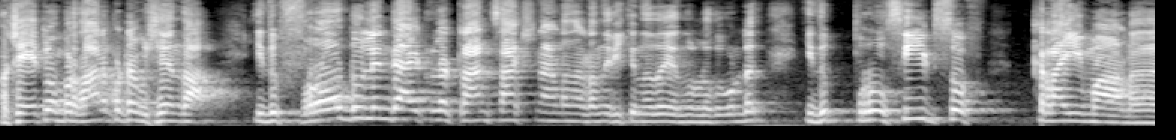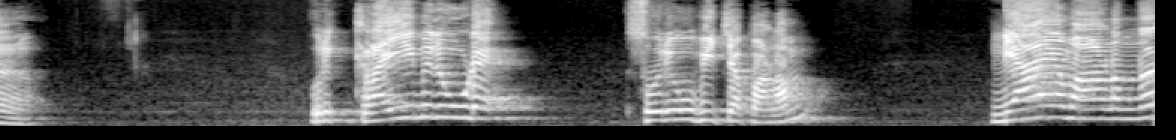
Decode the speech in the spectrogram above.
പക്ഷേ ഏറ്റവും പ്രധാനപ്പെട്ട വിഷയം എന്താ? ഇത് ഫ്രോഡുലന്റ് ആയിട്ടുള്ള ട്രാൻസാക്ഷൻ ആണ് നടന്നിരിക്കുന്നത് എന്നുള്ളത് കൊണ്ട് ഇത് പ്രൊസീഡ്സ് ഓഫ് ക്രൈമാണ് ഒരു ക്രൈമിലൂടെ സ്വരൂപിച്ച പണം ന്യായമാണെന്ന്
